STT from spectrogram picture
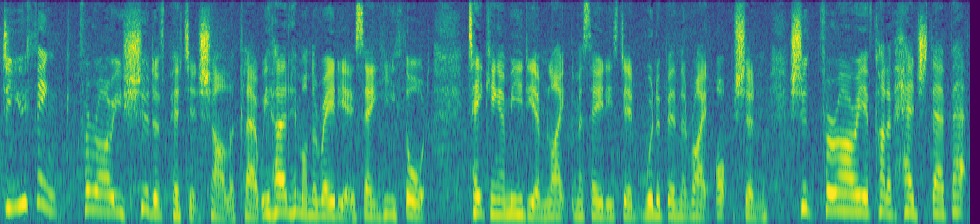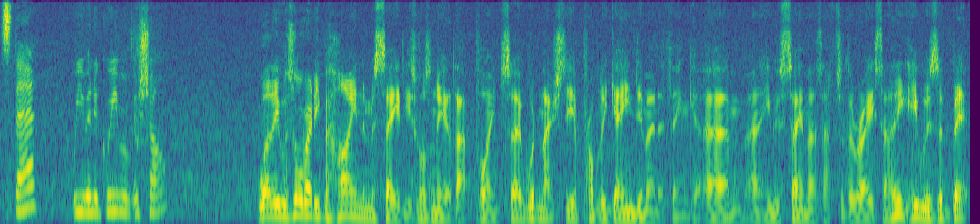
Do you think Ferrari should have pitted Charles Leclerc? We heard him on the radio saying he thought taking a medium like the Mercedes did would have been the right option. Should Ferrari have kind of hedged their bets there? Were you in agreement with Charles? Well, he was already behind the Mercedes, wasn't he, at that point? So it wouldn't actually have probably gained him anything. Um, and he was saying that after the race. I think he was a bit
